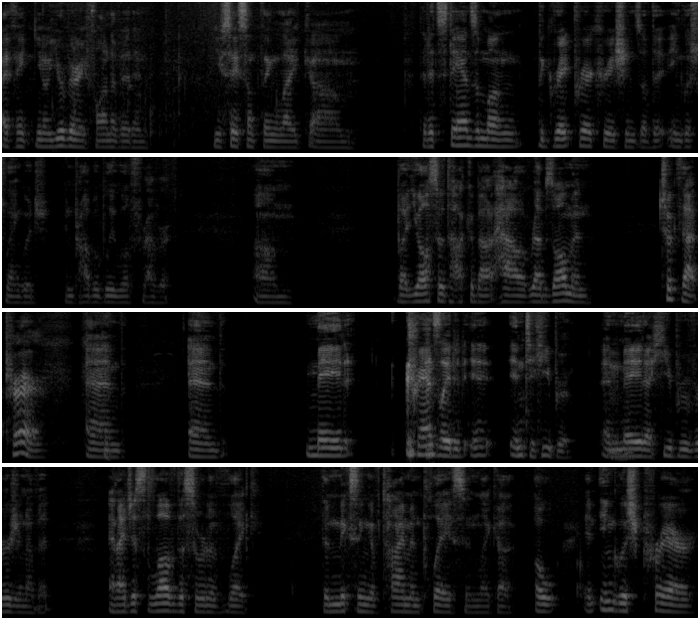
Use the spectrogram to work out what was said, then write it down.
I think you know you're very fond of it, and you say something like um, that it stands among the great prayer creations of the English language and probably will forever. Um, but you also talk about how Reb Zalman took that prayer and and made translated it into Hebrew and Mhm. made a Hebrew version of it. And I just love the sort of like the mixing of time and place and like a oh an English prayer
